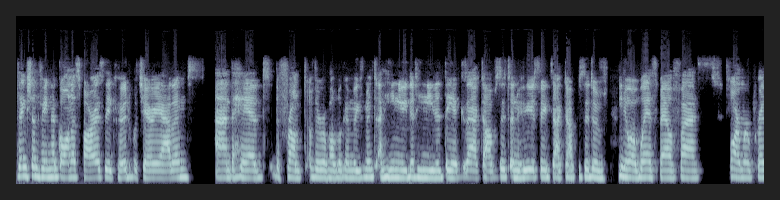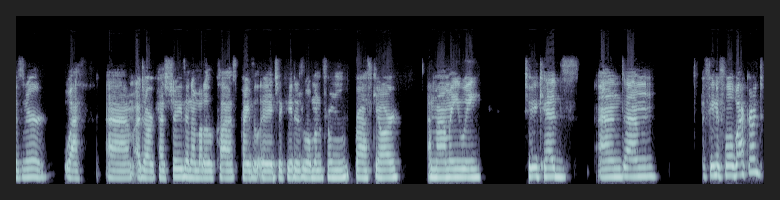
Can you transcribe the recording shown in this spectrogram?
I think Sinn Féin had gone as far as they could with Gerry Adams and the head, the front of the Republican movement, and he knew that he needed the exact opposite. And who is the exact opposite of, you know, a West Belfast former prisoner with um, a dark history than a middle class, privately educated woman from Rathgar, a mammy wee two kids, and um, Fianna Fáil background.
